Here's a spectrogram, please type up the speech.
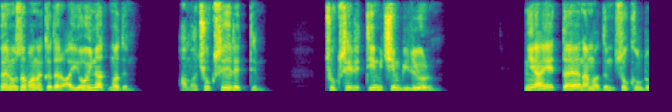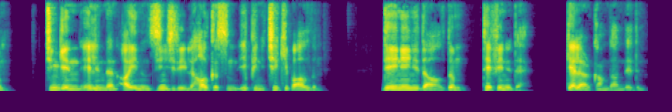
Ben o zamana kadar ayı oynatmadım. Ama çok seyrettim. Çok seyrettiğim için biliyorum. Nihayet dayanamadım sokuldum. Çingenin elinden ayının zinciriyle halkasının ipini çekip aldım. Değneğini de aldım, tefini de. Gel arkamdan dedim.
